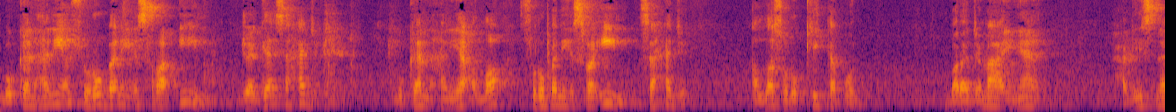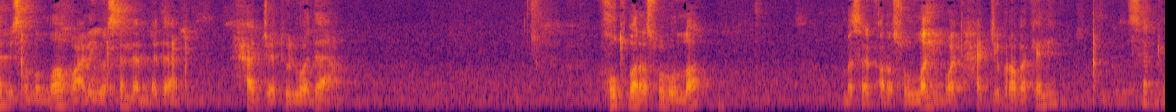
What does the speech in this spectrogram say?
bukan hanya suruh Bani Israel jaga sahaja bukan hanya Allah suruh Bani Israel sahaja Allah suruh kita pun para jemaah ingat hadis Nabi sallallahu alaihi wasallam pada hajjatul wada' خطبة رسول الله. Masa tu رسول الله buat haji berapa kali? Satu.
